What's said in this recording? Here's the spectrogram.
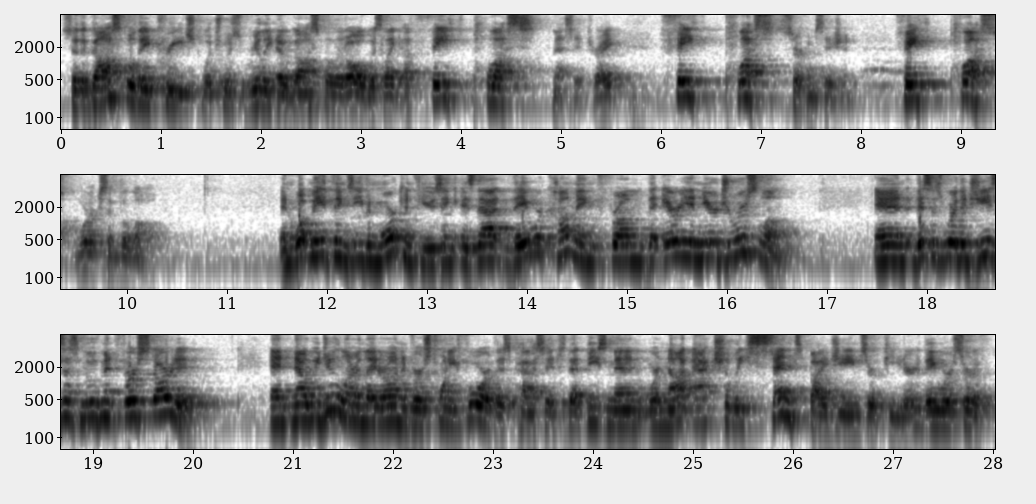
So the gospel they preached, which was really no gospel at all, was like a faith plus message, right? Faith plus circumcision, faith plus works of the law. And what made things even more confusing is that they were coming from the area near Jerusalem. And this is where the Jesus movement first started. And now we do learn later on in verse 24 of this passage that these men were not actually sent by James or Peter. They were sort of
